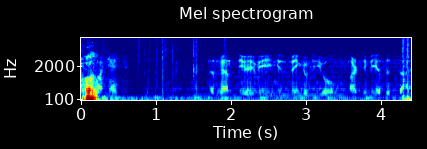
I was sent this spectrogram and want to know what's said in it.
Capturing fuck? Advanced UAV is bingo fuel. RTB at this time.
